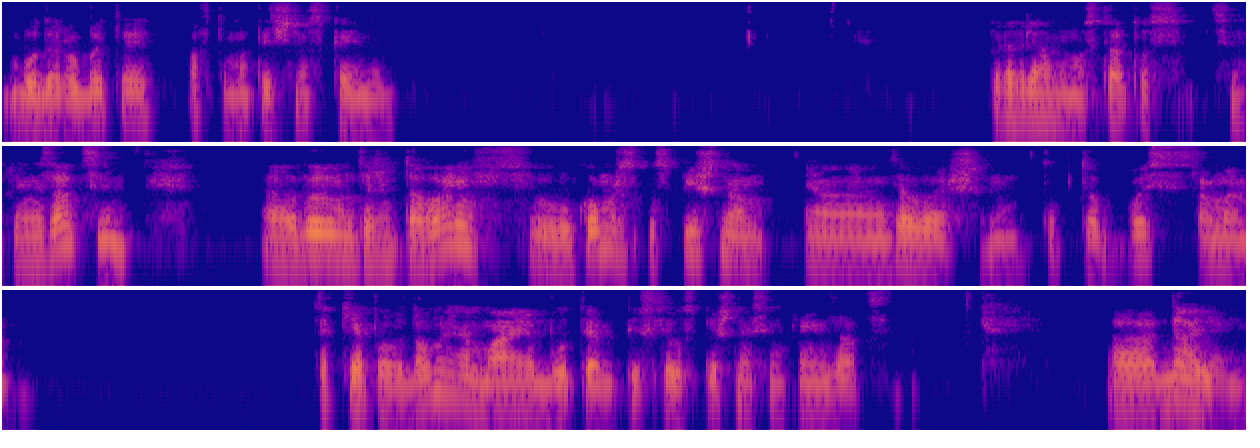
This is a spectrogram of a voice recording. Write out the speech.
буде робити автоматично Skynom. Переглянемо статус синхронізації. Е, вивантаження товарів в WooCommerce успішно е, завершено. Тобто, ось саме таке повідомлення має бути після успішної синхронізації. Е, далі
